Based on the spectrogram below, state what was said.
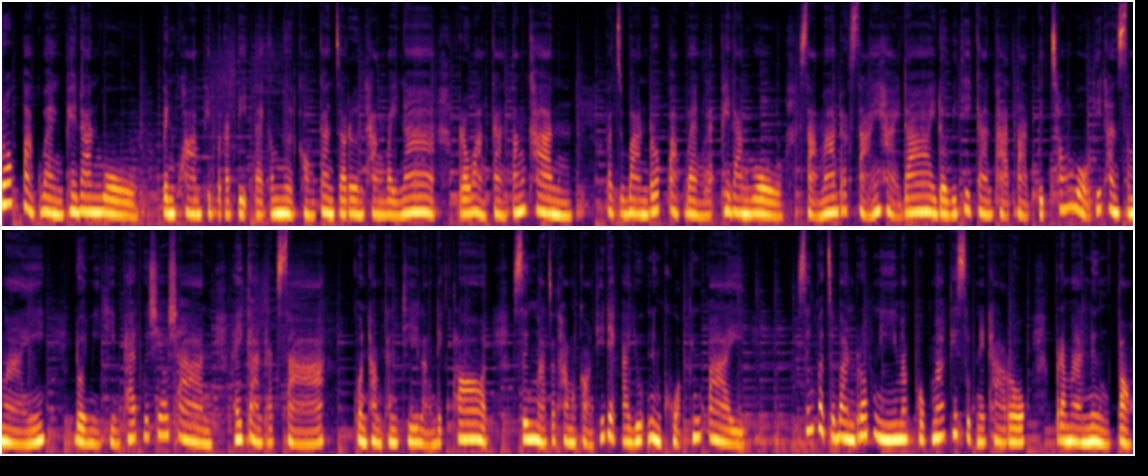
รคปากแหว่งเพดานโว เป็นความผิดปกติแต่กำเนิดของการเจริญทางใบหน้า ระหว่างการตั้งครรภ์ปัจจุบันโรคปากแหว่งและเพดานโว สามารถรักษาให้หายได้ โดยวิธีการผ่าตัดปิดช่องโหว่ที่ทันสมัย โดยมีทีมแพทย์ผู้เชี่ยวชาญ ให้การรักษา ควรทำทันทีหลังเด็กคลอด ซึ่งมักจะทำก่อนที่เด็กอายุหนึ่งขวบขึ้นไป ซึ่งปัจจุบันโรคนี้มักพบมากที่สุดในทารก ประมาณ 1 ต่อ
